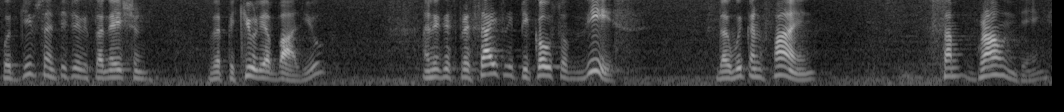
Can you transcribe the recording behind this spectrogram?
what gives scientific explanation the peculiar value. And it is precisely because of this that we can find some grounding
